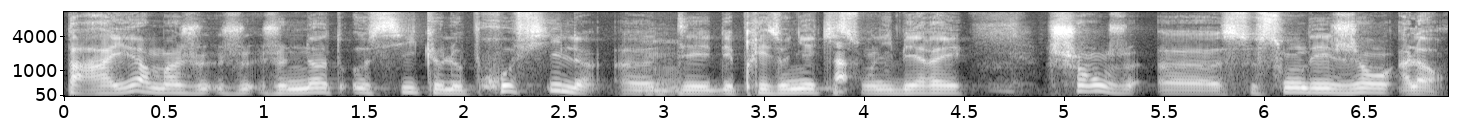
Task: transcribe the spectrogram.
par ailleurs, moi, je, note aussi que le profil euh, mmh. des, prisonniers qui ah. sont libérés change. Euh, ce sont des gens. Alors,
